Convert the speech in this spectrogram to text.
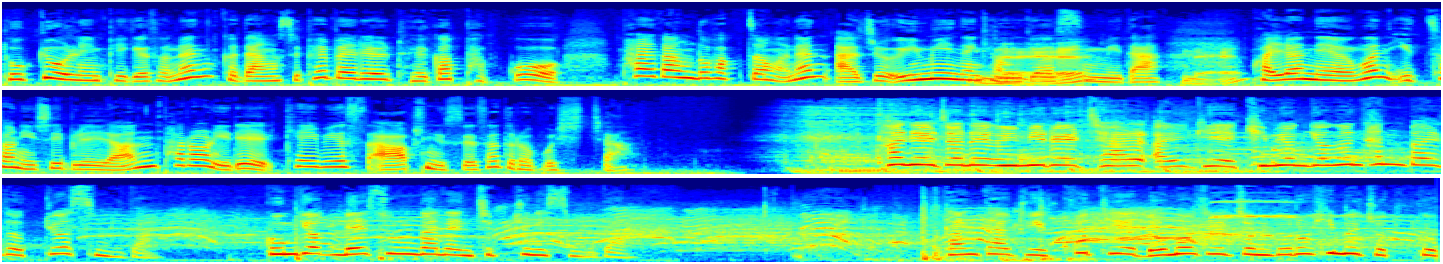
도쿄 올림픽에서는 그 당시 패배를 되갚았고 8강도 확정하는 아주 의미 있는 네. 경기였습니다. 네. 관련 내용은 2021년 8월 1일 KBS 9시 뉴스에서 들어보시죠. 한일전의 의미를 잘 알기에 김연경은 한 발 더 뛰었습니다. 공격 매 순간엔 집중했습니다. 강타 뒤 코트에 넘어질 정도로 힘을 줬고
